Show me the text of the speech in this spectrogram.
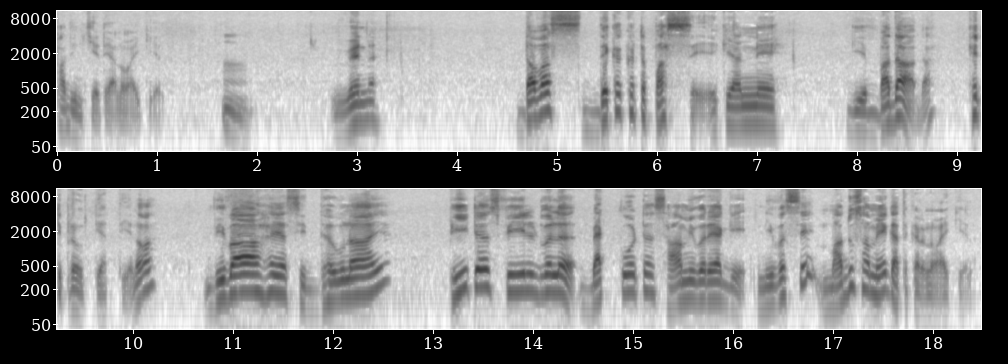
පදිංචියට යනවයි කියලා. වෙන දවස් දෙකකට පස්සේ ඒ කියන්නේ ගිය බදාදා කෙටි ප්‍රවෘත්තියක් තියෙනවා. විවාහය සිද්ධ වුණාය පීටර්ස් ෆීල්ඩ් වල බැක්කෝට සාමිවරයාගේ නිවසේ මදු සමය ගත කරනවායි කියලා.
